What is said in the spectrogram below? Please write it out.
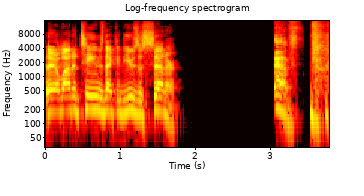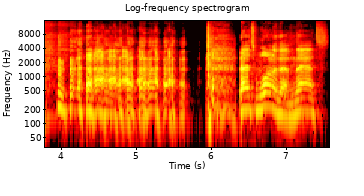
There are a lot of teams that could use a center. F. That's one of them. That's,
